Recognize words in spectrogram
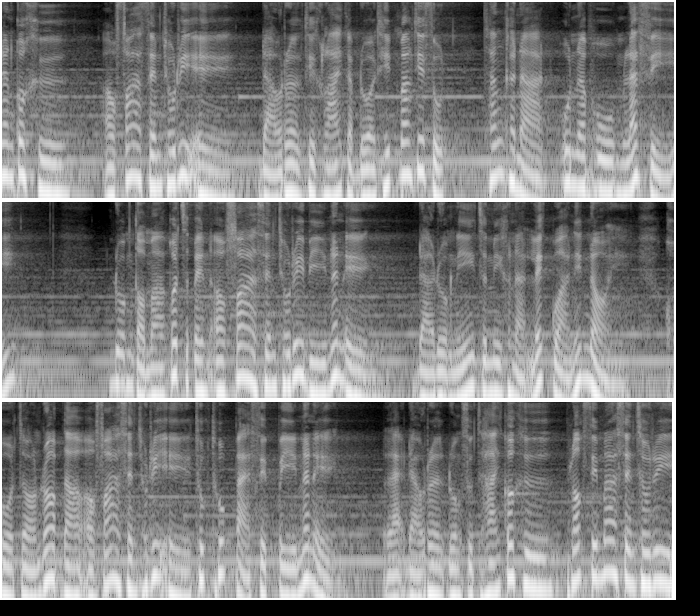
นั่นก็คืออัลฟาเซน u รี A ดาวฤกษ์ที่คล้ายกับดวงอาทิตย์มากที่สุด ทั้งขนาด อุณหภูมิและสี ดวงต่อมาก็จะเป็น Alpha Centauri b นั่นเอง ดาวดวงนี้จะมีขนาดเล็กกว่านิดหน่อย โคจรรอบดาว Alpha Centauri A ทุกๆ 80 ปีนั่นเอง และดาวฤกษ์ดวงสุดท้ายก็คือ Proxima Centauri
